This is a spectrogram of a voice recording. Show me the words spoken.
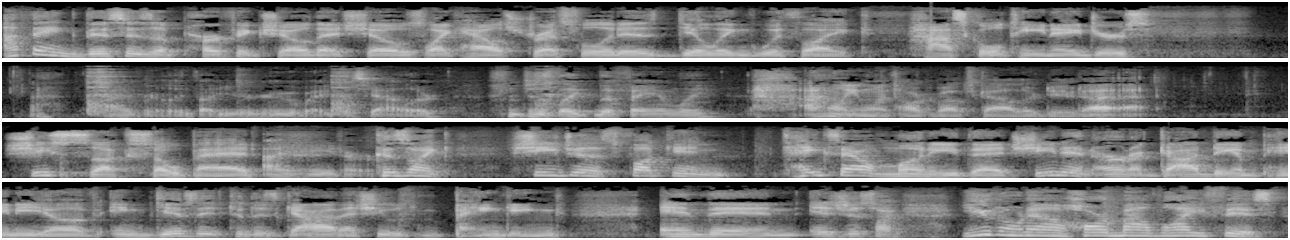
I think this is a perfect show that shows like how stressful it is dealing with like high school teenagers. I really thought you were gonna go back to Skyler, just like the family. I don't even want to talk about Skyler, dude. I, I she sucks so bad. I hate her. Because, like, she just fucking takes out money that she didn't earn a goddamn penny of and gives it to this guy that she was banging. And then it's just like, you don't know how hard my life is.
